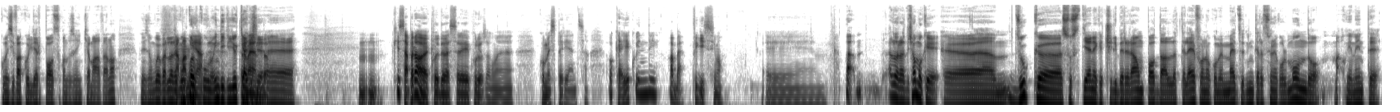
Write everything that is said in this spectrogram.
come si fa con gli AirPods quando sei in chiamata, no? Quindi se non vuoi parlare Mamma con mia, qualcuno, indichi gli occhiali e dici, tremendo. eh, Mm-mm. Chissà, però ecco, deve essere curiosa come, come esperienza. Ok, e quindi, vabbè, fighissimo. Ehm, Ma allora diciamo che ehm, Zuck eh, sostiene che ci libererà un po' dal telefono come mezzo di interazione col mondo, ma ovviamente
